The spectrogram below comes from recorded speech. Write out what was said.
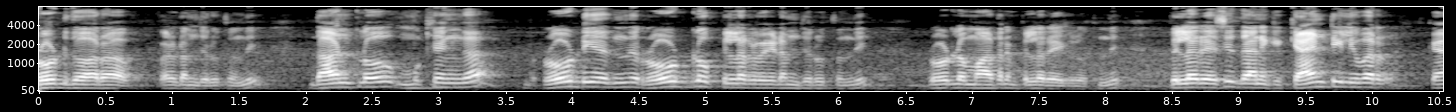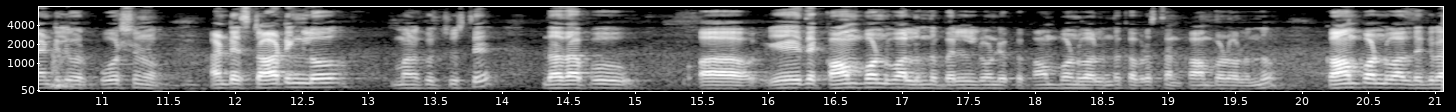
రోడ్డు ద్వారా వెళ్ళడం జరుగుతుంది. దాంట్లో ముఖ్యంగా రోడ్డు ఏంది రోడ్లో పిల్లర్ వేయడం జరుగుతుంది. రోడ్లో మాత్రం పిల్లర్ వేయగలుగుతుంది పిల్లర్ వేసి దానికి క్యాంటిలివర్ క్యాంటిలివర్ పోర్షను అంటే స్టార్టింగ్లో మనకు చూస్తే దాదాపు ఏదైతే కాంపౌండ్ వాల్ ఉందో బెల్లల్ గ్రౌండ్ యొక్క కాంపౌండ్ వాల్ ఉందో కబ్రస్థాన్ కాంపౌండ్ వాల్ ఉందో కాంపౌండ్ వాల్ దగ్గర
